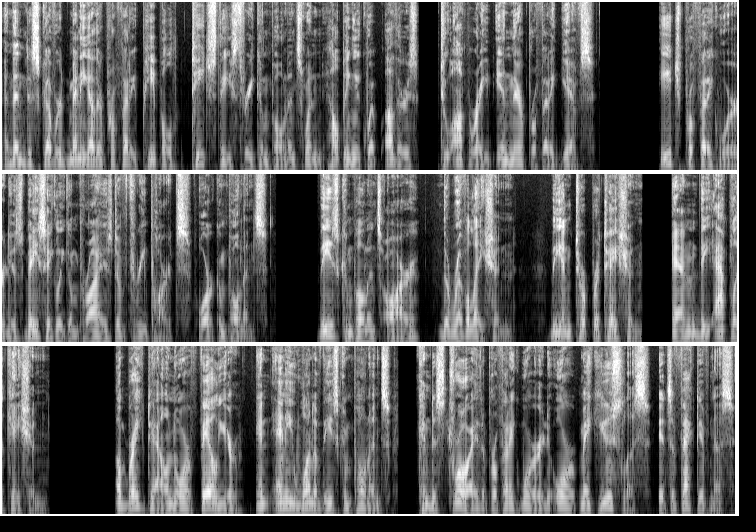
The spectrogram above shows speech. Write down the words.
and then discovered many other prophetic people teach these three components when helping equip others to operate in their prophetic gifts. Each prophetic word is basically comprised of three parts or components. These components are the revelation, the interpretation, and the application. A breakdown or failure in any one of these components can destroy the prophetic word or make useless its effectiveness.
